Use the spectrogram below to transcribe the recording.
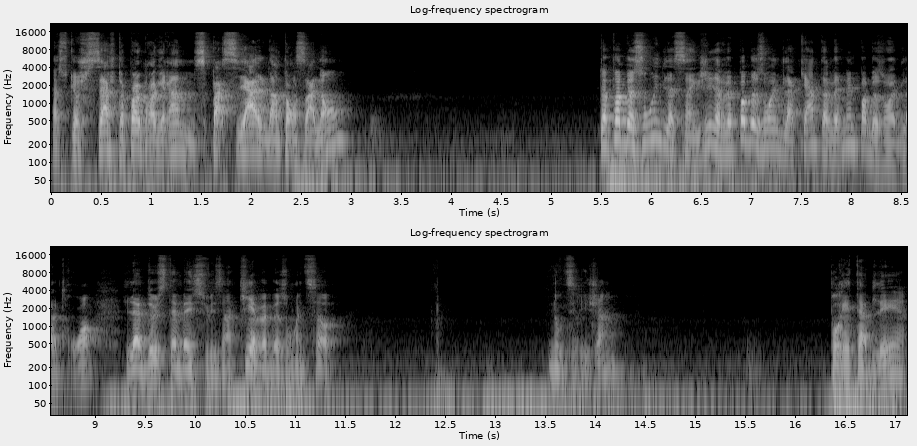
À ce que je sache, tu n'as pas un programme spatial dans ton salon. Tu n'as pas besoin de la 5G, tu n'avais pas besoin de la 4, tu n'avais même pas besoin de la 3. La 2, c'était bien suffisant. Qui avait besoin de ça? Nos dirigeants. Pour établir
